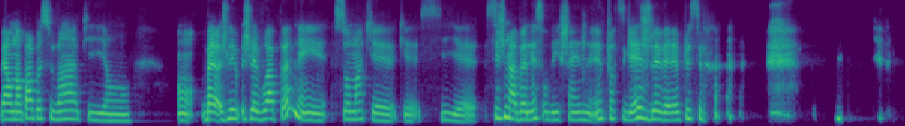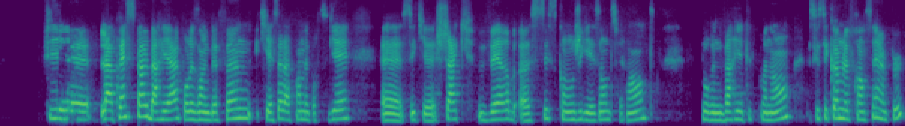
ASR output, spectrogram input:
ben, on n'en parle pas souvent, puis on ben, je ne le vois pas, mais sûrement que, que si, euh, si je m'abonnais sur des chaînes portugaises, je le verrais plus souvent. puis la principale barrière pour les anglophones qui essaient d'apprendre le portugais, euh, c'est que chaque verbe a six conjugaisons différentes pour une variété de pronoms. Est-ce que c'est comme le français un peu?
